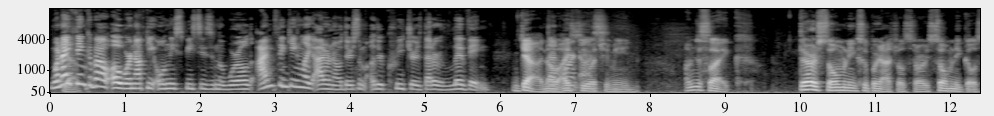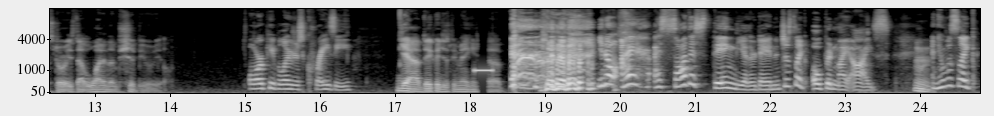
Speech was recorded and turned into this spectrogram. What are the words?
When I think about oh, we're not the only species in the world, I'm thinking like I don't know, there's some other creatures that are living. Yeah, no, I see us. what you mean. I'm just like, there are so many supernatural stories, so many ghost stories that one of them should be real. Or people are just crazy. Yeah, they could just be making shit up. you know, I I saw this thing the other day and it just like opened my eyes. Mm. And it was like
